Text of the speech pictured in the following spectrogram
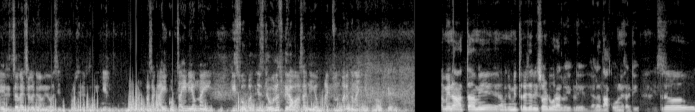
जे रितसर आहे सगळं ते आम्ही व्यवस्थित प्रोसिजर केली. असा काही कुठचाही नियम नाही की सोबतच घेऊनच फिरावा असा नियम अजूनपर्यंत नाही. ओके. आम्ही ना आता आम्ही म्हणजे मित्राच्या रिसॉर्टवर आलो इकडे याला दाखवण्यासाठी. तर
